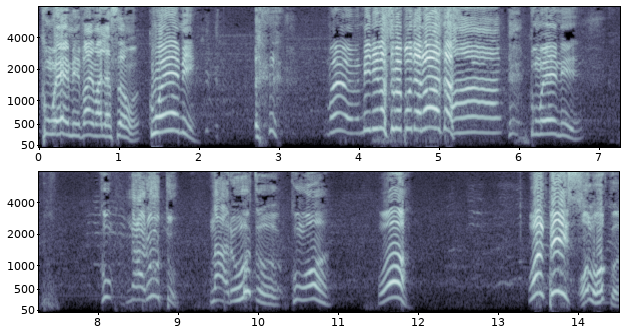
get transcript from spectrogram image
Com M, vai, Malhação. Com M. Meninas superpoderosas! Ah, com N. Com Naruto. Naruto. Com O. Ô! One Piece! Ô, louco.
